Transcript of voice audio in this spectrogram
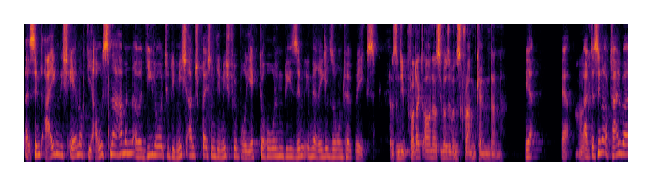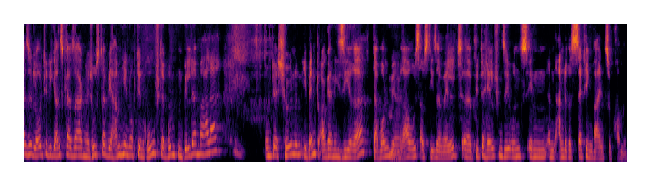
Es sind eigentlich eher noch die Ausnahmen, aber die Leute, die mich ansprechen, die mich für Projekte holen, die sind in der Regel so unterwegs. Das sind die Product Owners, die wir über den Scrum kennen dann. Ja, ja. Okay. Also das sind auch teilweise Leute, die ganz klar sagen, Herr Schuster, wir haben hier noch den Ruf der bunten Bildermaler und der schönen Eventorganisierer. Da wollen wir mhm. raus aus dieser Welt. Äh, bitte helfen Sie uns, in ein anderes Setting reinzukommen.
